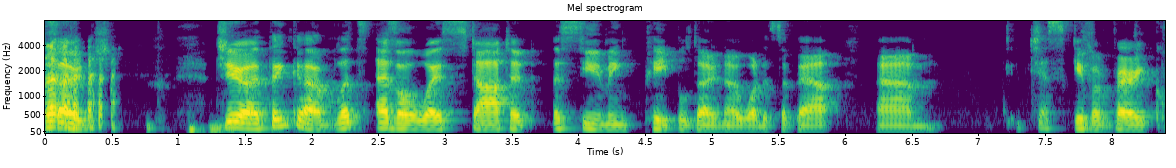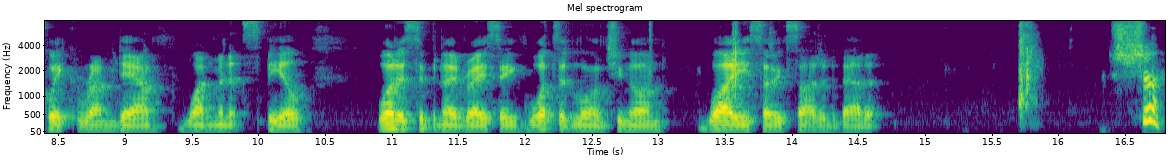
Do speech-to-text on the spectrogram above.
so, Gio, I think um, let's, as always, start it assuming people don't know what it's about. Um, just give a very quick rundown, one minute spiel. What is Supernode Racing? What's it launching on? Why are you so excited about it? Sure.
